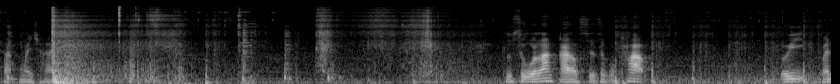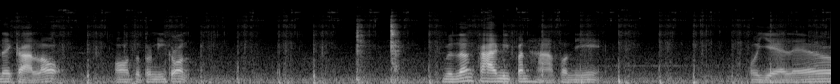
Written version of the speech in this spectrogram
ชักไม่ใช่ รู้สึกว่าร่างกายเราเสียสุขภาพเอ้ย ไม่ได้การแล้วอ๋อแต่ตรงนี้ก่อน เหมือนร่างกายมีปัญหาตอนนี้ โอ้แย่แล้ว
